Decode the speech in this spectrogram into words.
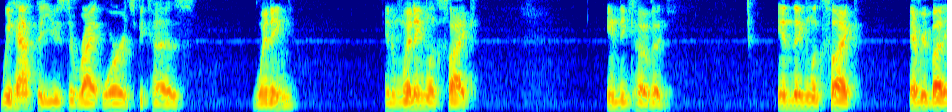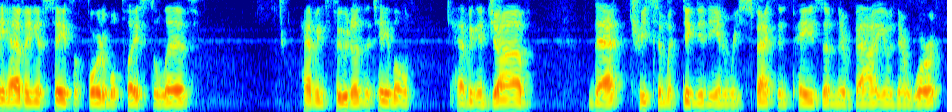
We have to use the right words because winning, and winning looks like ending COVID. Ending looks like everybody having a safe, affordable place to live, having food on the table, having a job that treats them with dignity and respect and pays them their value and their worth.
